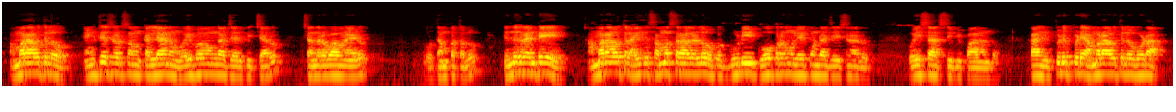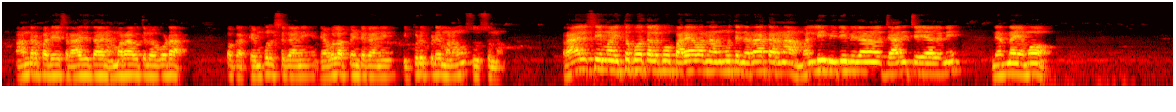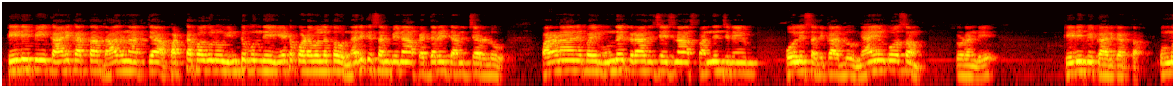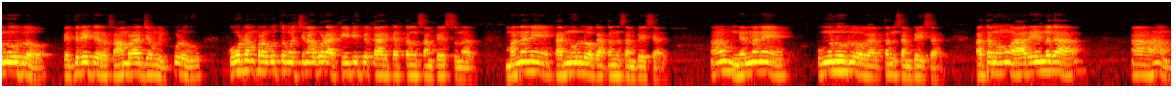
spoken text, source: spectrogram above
అమరావతిలో వెంకటేశ్వర స్వామి కళ్యాణం వైభవంగా జరిపించారు చంద్రబాబు నాయుడు ఓ దంపతులు. ఎందుకంటే అమరావతిలో ఐదు సంవత్సరాలలో ఒక గుడి గోపురం లేకుండా చేసినారు వైఎస్ఆర్సీపీ పాలనలో. కానీ ఇప్పుడిప్పుడే అమరావతిలో కూడా ఆంధ్రప్రదేశ్ రాజధాని అమరావతిలో కూడా ఒక టెంపుల్స్ కానీ డెవలప్మెంట్ కానీ ఇప్పుడిప్పుడే మనం చూస్తున్నాం. రాయలసీమ ఎత్తుపోతలకు పర్యావరణ అనుమతి నిరాకరణ మళ్ళీ విధి విధానాలు జారీ చేయాలని నిర్ణయము. టీడీపీ కార్యకర్త దారుణహత్య పట్టపగులు ఇంటి ముందే ఈట కొడవలతో నరికి చంపిన పెద్దరెడ్డి అనుచరులు పరణానిపై ముందే ఫిర్యాదు చేసిన స్పందించిన పోలీస్ అధికారులు. న్యాయం కోసం చూడండి టీడీపీ కార్యకర్త పొంగునూరులో పెద్దిరెడ్డి సామ్రాజ్యంలో ఇప్పుడు కూటమి ప్రభుత్వం వచ్చినా కూడా టీడీపీ కార్యకర్తలను చంపేస్తున్నారు. మొన్ననే కర్నూలులో ఒక అతను చంపేశారు. నిన్ననే పుంగనూరులో ఒక అతను చంపేశారు. అతను ఆరేళ్ళుగా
